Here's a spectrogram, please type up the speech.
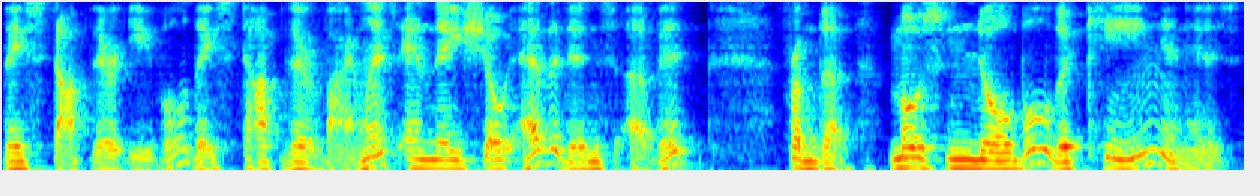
They stop their evil, they stop their violence, and they show evidence of it from the most noble, the king and his,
